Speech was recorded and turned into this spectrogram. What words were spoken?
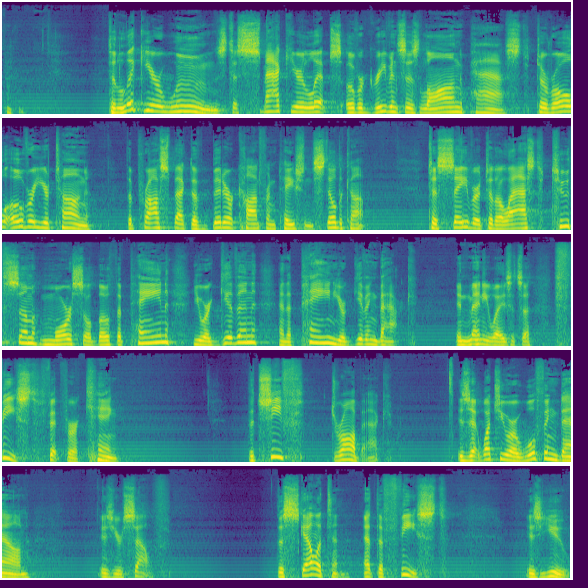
to lick your wounds, to smack your lips over grievances long past, to roll over your tongue the prospect of bitter confrontation still to come to savor to the last toothsome morsel both the pain you are given and the pain you're giving back. In many ways, it's a feast fit for a king. The chief drawback is that what you are wolfing down is yourself. The skeleton at the feast is you.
